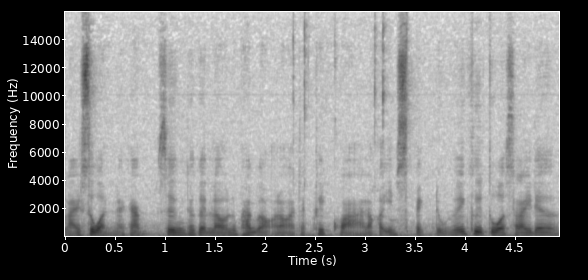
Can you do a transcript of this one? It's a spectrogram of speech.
หลายส่วนนะครับ ซึ่งถ้าเกิดเรานึกภาพออกเราอาจจะคลิกขวาแล้วก็ inspect ดูนี่คือตัวสไลเดอร์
